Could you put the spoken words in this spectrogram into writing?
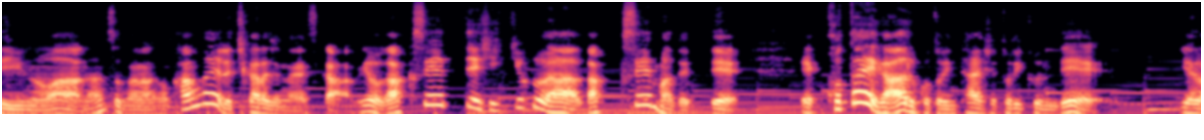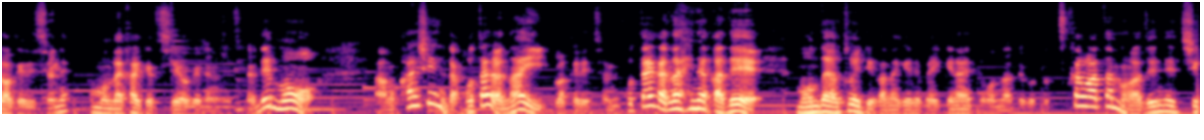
ていうのは、なんつうかな、考える力じゃないですか。要は学生って結局は学生までってえ答えがあることに対して取り組んでやるわけですよね。問題解決してるわけじゃないですか。でも、あの会社員だったら答えがないわけですよね。答えがない中で問題を解いていかなければいけないってことになってくると、使う頭が全然違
